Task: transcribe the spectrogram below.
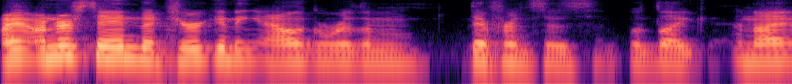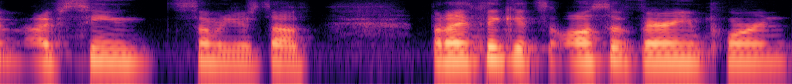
I understand that you're getting algorithm differences with like, and I I've seen some of your stuff, but I think it's also very important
